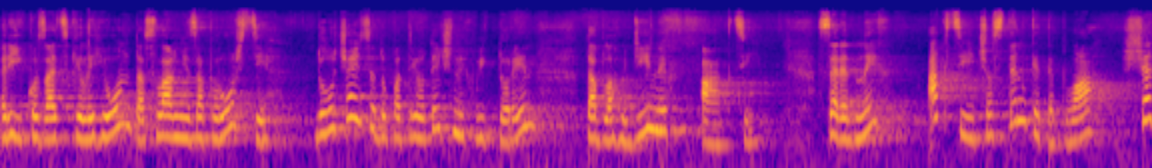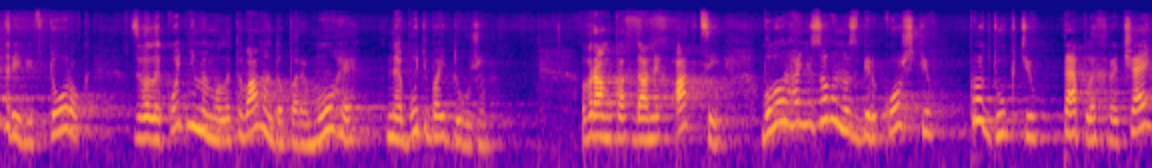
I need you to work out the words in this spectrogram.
Рій Козацький легіон та славні запорожці долучаються до патріотичних вікторин та благодійних акцій. Серед них акції частинки тепла, щедрий вівторок з великодніми молитвами до перемоги Не будь байдужим. В рамках даних акцій було організовано збір коштів, продуктів, теплих речей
